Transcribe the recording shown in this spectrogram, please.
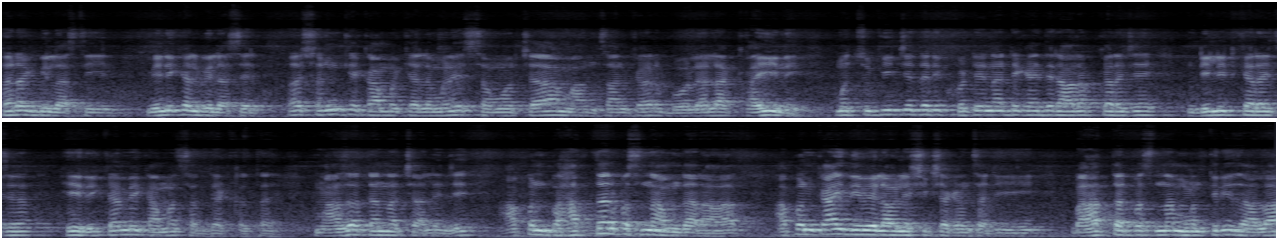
फरक बिल असतील मेडिकल बिल असेल असंख्य कामं केल्यामुळे समोरच्या माणसांकडे बोलायला काही नाही. मग चुकीचे तरी खोटे नाटे काहीतरी आरोप करायचे डिलीट करायचं हे रिकामे कामं सध्या करत आहे माझं त्यांना चॅलेंज आहे आपण बहात्तरपासून आमदार आहात आपण काय दिवे लावले शिक्षकांसाठी? बहात्तरपासून मंत्री झाला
